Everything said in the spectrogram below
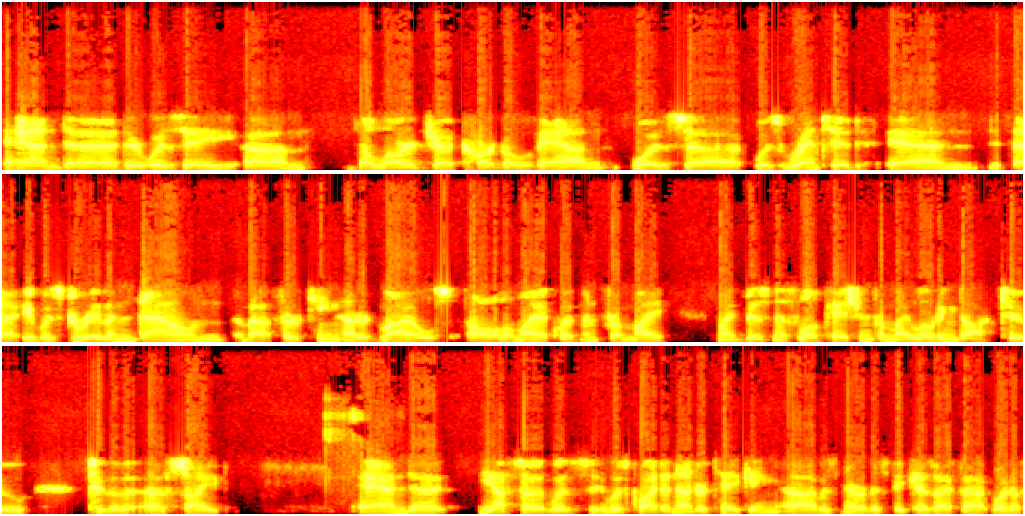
And uh, there was a um, a large uh, cargo van was uh, was rented, and uh, it was driven down about 1,300 miles. All of my equipment from my my business location, from my loading dock to to the uh, site, And uh, yeah, so it was it was quite an undertaking. Uh, I was nervous because I thought, what if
